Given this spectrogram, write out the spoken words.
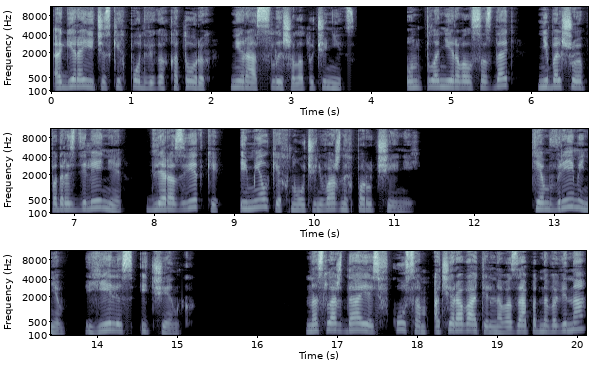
о героических подвигах которых не раз слышал от учениц, он планировал создать небольшое подразделение для разведки и мелких, но очень важных поручений. Тем временем Елес и Ченг. Наслаждаясь вкусом очаровательного западного вина,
